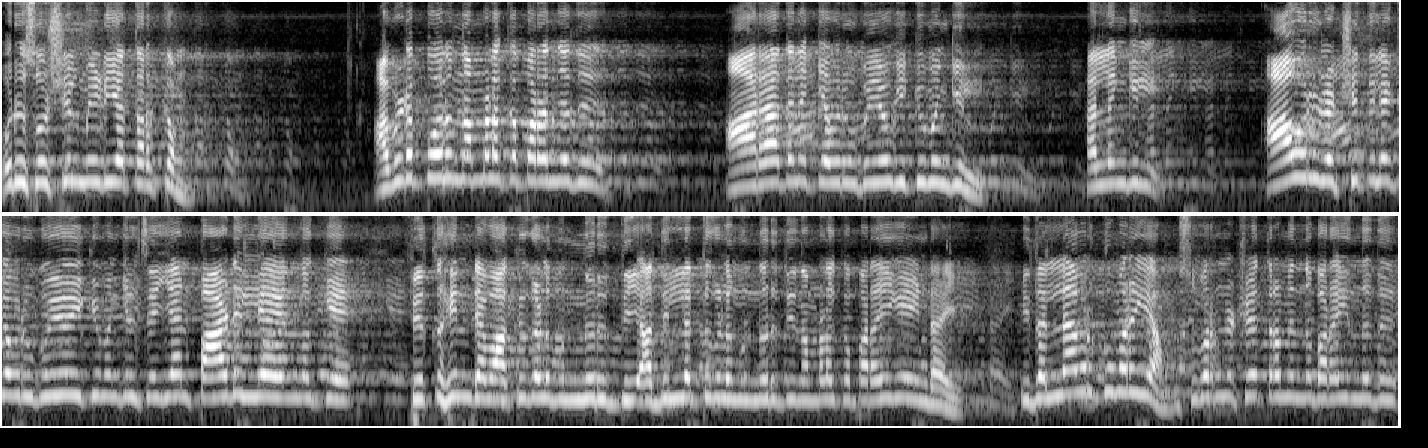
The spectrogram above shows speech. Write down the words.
ഒരു സോഷ്യൽ മീഡിയ തർക്കം. അവിടെ പോലും നമ്മളൊക്കെ പറഞ്ഞത് ആരാധനയ്ക്ക് അവർ ഉപയോഗിക്കുമെങ്കിൽ അല്ലെങ്കിൽ ആ ഒരു ലക്ഷ്യത്തിലേക്ക് അവർ ഉപയോഗിക്കുമെങ്കിൽ ചെയ്യാൻ പാടില്ല എന്നൊക്കെ ഫിഖഹിന്റെ വാക്കുകൾ മുൻനിർത്തി അതില്ലത്തുകൾ മുൻനിർത്തി നമ്മളൊക്കെ പറയുകയുണ്ടായി. ഇതെല്ലാവർക്കും അറിയാം. സുവർണക്ഷേത്രം എന്ന് പറയുന്നത്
